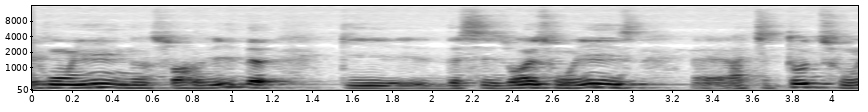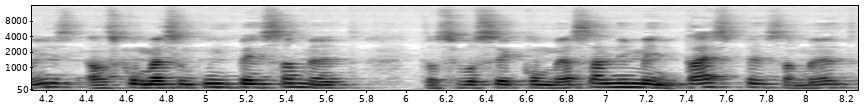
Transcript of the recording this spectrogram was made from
ruim na sua vida, que decisões ruins, é, atitudes ruins, elas começam com um pensamento. Então, se você começa a alimentar esse pensamento,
